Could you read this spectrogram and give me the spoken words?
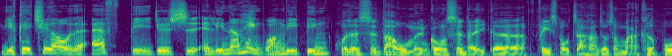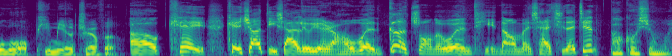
也可以去到我的 FB，就是 Elena Heng 王立斌。或者是到我们公司的一个 Facebook 账号，叫做马可波罗 Premier Travel。OK，可以去到底下留言，然后问各种的问题。那我们下一期再见。包括胸围。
